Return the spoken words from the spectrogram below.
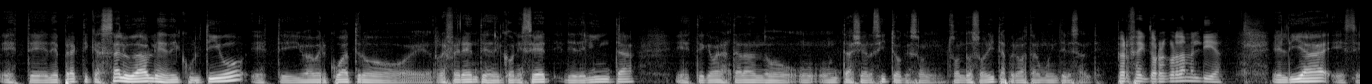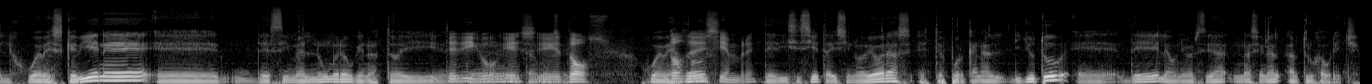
este, de prácticas saludables de cultivo este, y va a haber cuatro eh, referentes del CONICET, de del INTA, este, que van a estar dando un, tallercito que son, son dos horitas, pero va a estar muy interesante. Perfecto, recordame el día. El día es el jueves que viene, eh, decime el número que no estoy... te digo, es 2. Jueves 2 de diciembre. De 17 a 19 horas, esto es por canal de YouTube eh, de la Universidad Nacional Artur Jaureche.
